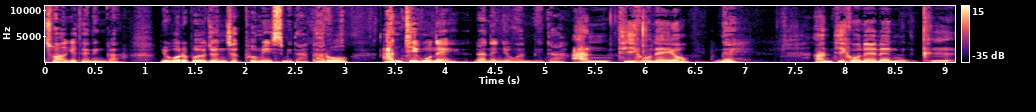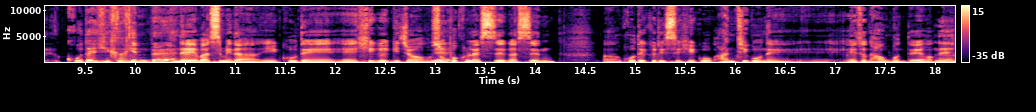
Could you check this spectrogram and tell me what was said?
처하게 되는가, 요거를 보여준 작품이 있습니다. 바로 안티고네라는 영화입니다. 안티고네요? 네. 안티고네는 그 고대 희극인데. 네, 맞습니다. 이 고대의 희극이죠. 네. 소포클레스가 쓴 어, 고대 그리스 희곡 안티고네에서 나온 건데요. 네.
